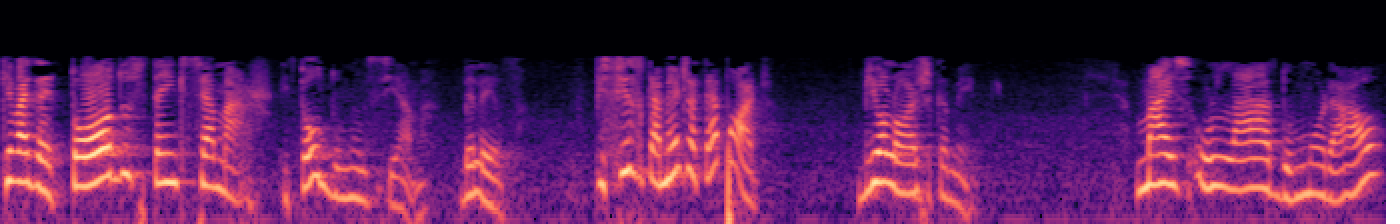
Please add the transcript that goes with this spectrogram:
que vai dizer todos têm que se amar e todo mundo se ama, beleza? Fisicamente até pode, biologicamente, mas o lado moral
